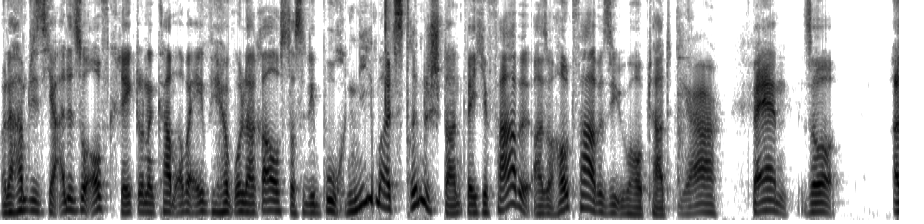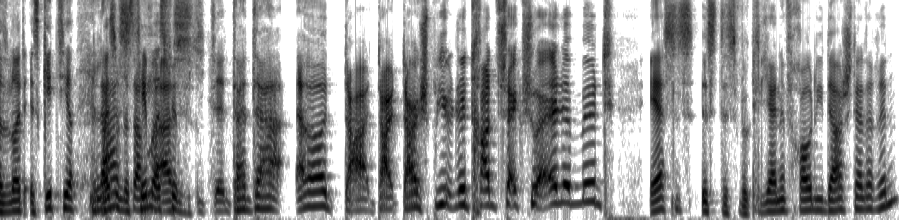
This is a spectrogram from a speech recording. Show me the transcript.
Und da haben die sich ja alle so aufgeregt und dann kam aber irgendwie Herr Woller raus, dass in dem Buch niemals drin stand, welche Farbe, also Hautfarbe sie überhaupt hat. Ja. Bam. So, also Leute, es geht hier, weißt du, das Thema ist für da, da, äh, da, da, da spielt eine Transsexuelle mit. Erstens ist es wirklich eine Frau, die Darstellerin.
